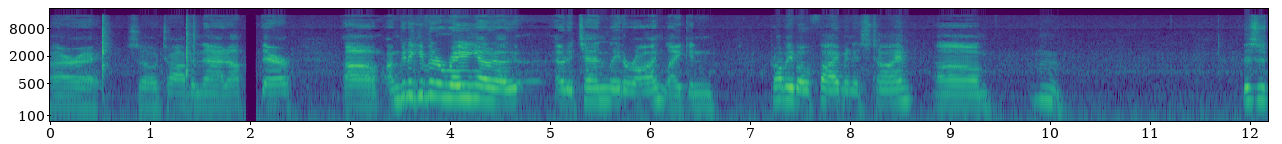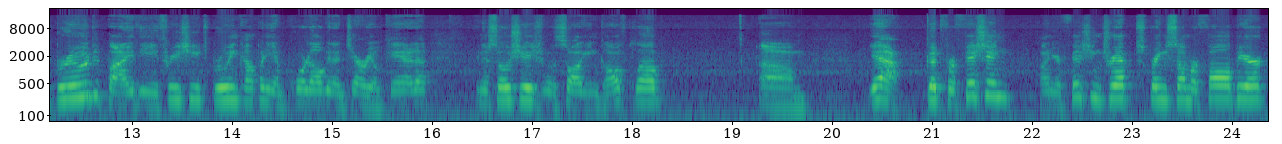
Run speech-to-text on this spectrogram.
All right, so topping that up there. Um, I'm gonna give it a rating out of out of ten later on, like in probably about five minutes time. Um, mm. This is brewed by the Three Sheets Brewing Company in Port Elgin, Ontario, Canada in association with Saugeen Golf Club. Um, yeah, good for fishing on your fishing trip. Spring, summer, fall beer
